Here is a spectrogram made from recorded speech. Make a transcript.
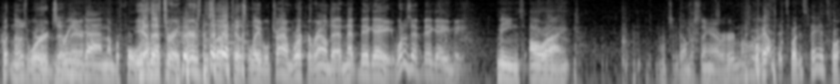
putting those words in there. Green dye number four. Yeah, that's right. There's the sun kissed label. Try and work around that. And that big A. What does that big A mean? means all right. That's the dumbest thing I ever heard in my life. Well, that's what it stands for.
